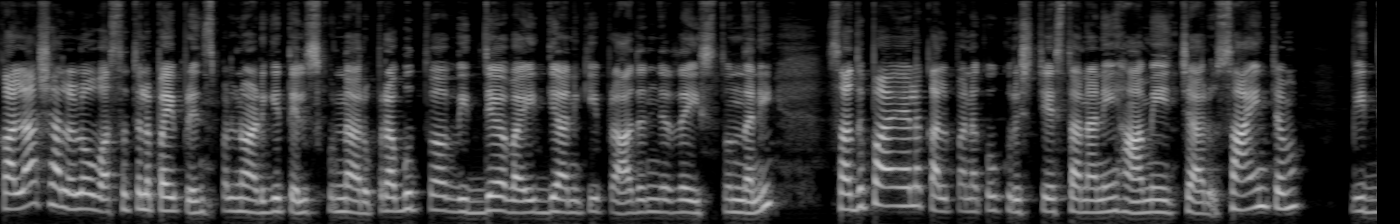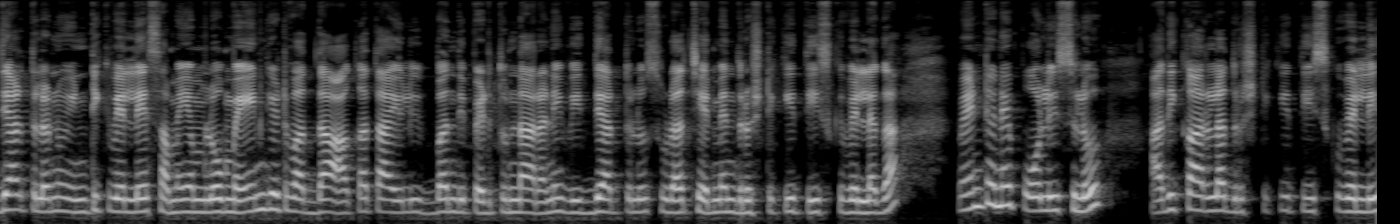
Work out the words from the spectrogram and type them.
కళాశాలలో వసతులపై ప్రిన్సిపల్ను అడిగి తెలుసుకున్నారు. ప్రభుత్వ విద్య వైద్యానికి ప్రాధాన్యత ఇస్తుందని సదుపాయాల కల్పనకు కృషి చేస్తానని హామీ ఇచ్చారు. సాయంత్రం విద్యార్థులను ఇంటికి వెళ్ళే సమయంలో మెయిన్ గేట్ వద్ద ఆకతాయిలు ఇబ్బంది పెడుతున్నారని విద్యార్థులు సుడా చైర్మన్ దృష్టికి తీసుకువెళ్ళగా వెంటనే పోలీసులు అధికారుల దృష్టికి తీసుకువెళ్ళి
